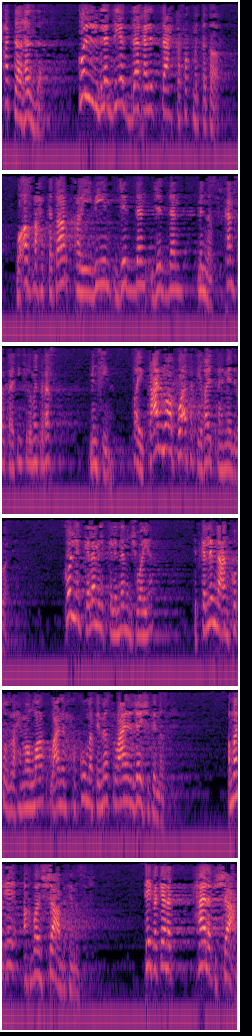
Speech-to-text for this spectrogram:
حتى غزة. كل البلاد ديت دخلت تحت حكم التتار وأصبح التتار قريبين جدا جدا من مصر. 35 كيلومتر بس من سينا. طيب تعالوا نقف وقفة في غاية الأهمية دلوقتي. كل الكلام اللي اتكلمناه من شوية اتكلمنا عن قطز رحمه الله وعن الحكومة في مصر وعن الجيش في مصر. أمال إيه أخبار الشعب في مصر؟ كيف كانت حالة الشعب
